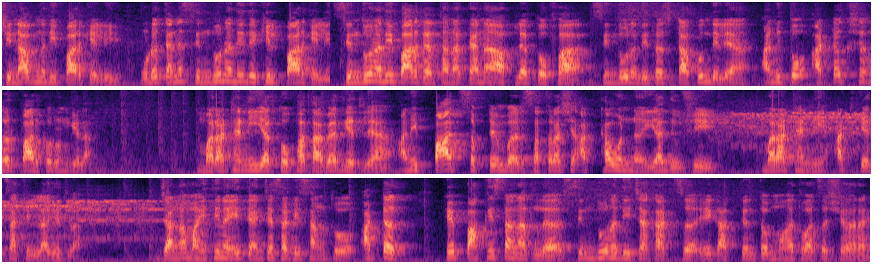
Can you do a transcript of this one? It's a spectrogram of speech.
चिनाब नदी पार केली. पुढे त्यानं सिंधू नदी देखील पार केली. सिंधू नदी पार करताना त्यानं आपल्या तोफा सिंधू नदीतच टाकून दिल्या आणि तो अटक शहर पार करून गेला. मराठ्यांनी या तोफा ताब्यात घेतल्या आणि पाच सप्टेंबर सतराशे अठ्ठावन्न या दिवशी मराठ्यांनी अटकेचा किल्ला घेतला. ज्यांना माहिती नाही त्यांच्यासाठी सांगतो अटक हे पाकिस्तानातलं सिंधू नदीच्या काठचं एक अत्यंत महत्वाचं शहर आहे.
